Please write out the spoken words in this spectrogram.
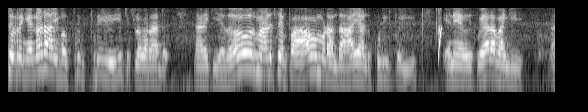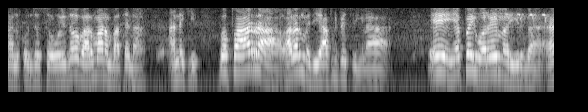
சொல்கிறீங்க என்னடா இவ இப்படி இப்படி யூடியூப்பில் வராண்டு? நாளைக்கு ஏதோ ஒரு மனுஷன் பாவம் அந்த ஆயாண்டு கூட்டிகிட்டு போய் என்னை வேலை வாங்கி நான் கொஞ்சம் ஏதோ வருமானம் பார்த்தேன்னா அன்னைக்கு இப்போ பாடுறா வளர்மதி அப்படி பேசுவீங்களா? ஏய் எப்பயும் ஒரே மாதிரி இருங்க ஆ?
